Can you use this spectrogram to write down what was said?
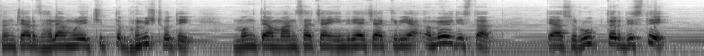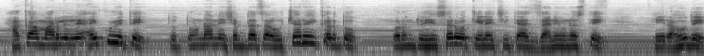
संचार झाल्यामुळे चित्त भ्रमिष्ठ होते मग त्या माणसाच्या इंद्रियाच्या क्रिया अमेळ दिसतात. त्यास रूप तर दिसते हाका मारलेले ऐकू येते तो तोंडाने शब्दाचा उच्चारही करतो परंतु हे सर्व केल्याची त्यास जाणीव नसते. हे राहू दे.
